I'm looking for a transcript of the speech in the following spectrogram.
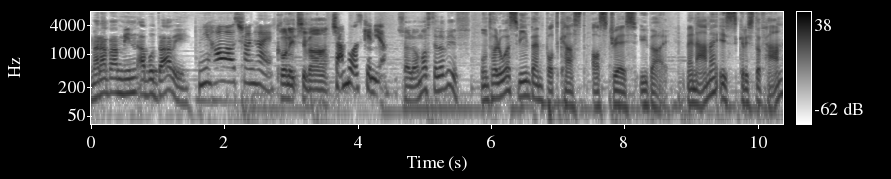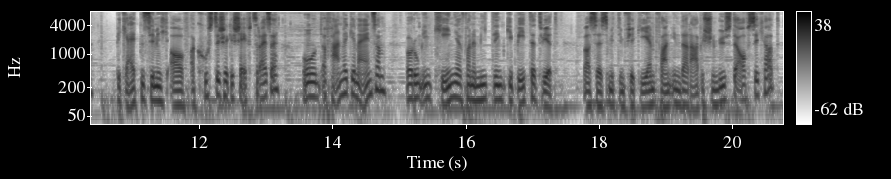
Marhaba min Abu Dhabi. Ni hao aus Shanghai. Konnichiwa. Jumbo aus Kenia. Shalom aus Tel Aviv. Und hallo aus Wien beim Podcast Austria ist überall. Mein Name ist Christoph Hahn. Begleiten Sie mich auf akustische Geschäftsreise und erfahren wir gemeinsam, warum in Kenia vor einem Meeting gebetet wird, was es mit dem 4G-Empfang in der arabischen Wüste auf sich hat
